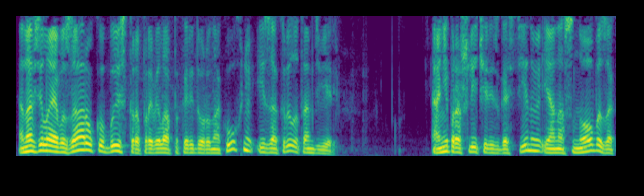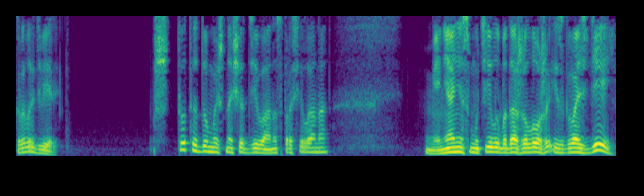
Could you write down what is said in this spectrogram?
Она взяла его за руку, быстро провела по коридору на кухню и закрыла там дверь. Они прошли через гостиную, и она снова закрыла дверь. «Что ты думаешь насчет дивана?» — спросила она. «Меня не смутило бы даже ложе из гвоздей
